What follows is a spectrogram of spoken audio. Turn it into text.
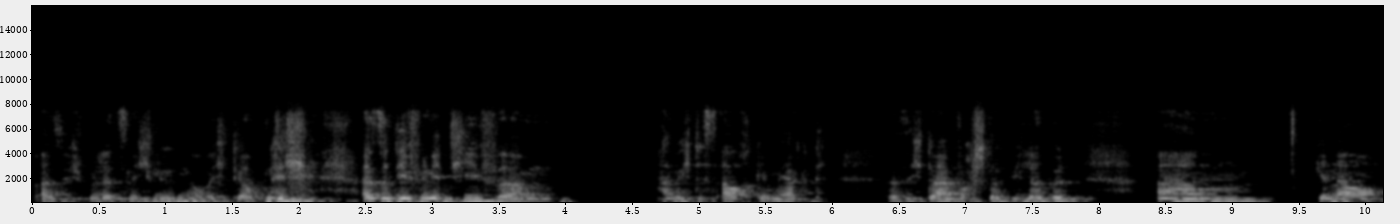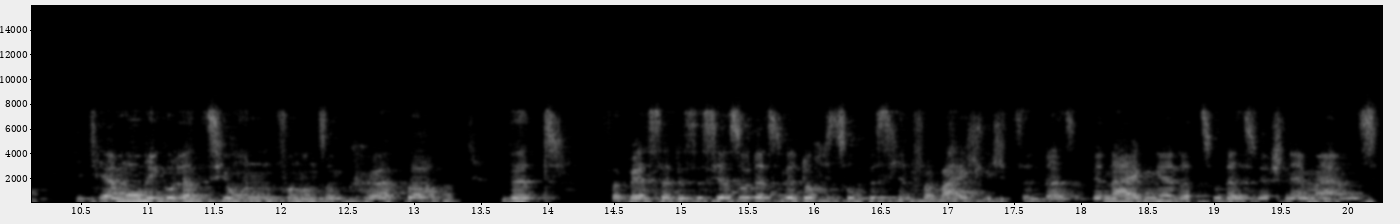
also ich will jetzt nicht lügen, aber ich glaube nicht. Also definitiv ähm, habe ich das auch gemerkt, dass ich da einfach stabiler bin. Ähm, genau, die Thermoregulation von unserem Körper wird verbessert. Es ist ja so, dass wir doch so ein bisschen verweichlicht sind. Also wir neigen ja dazu, dass wir schnell mal uns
